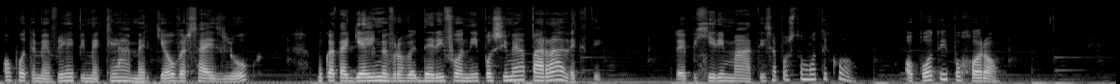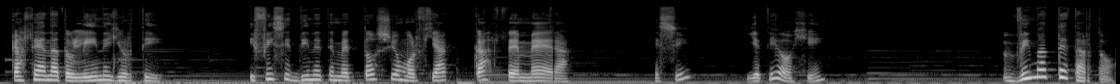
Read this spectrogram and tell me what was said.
Όποτε με βλέπει με κλάμερ και oversize look, μου καταγγέλει με βροβεντερή φωνή πως είμαι απαράδεκτη. Το επιχείρημά της αποστομωτικό, οπότε υποχωρώ. Κάθε Ανατολή είναι γιορτή. Η φύση ντύνεται με τόση ομορφιά κάθε μέρα. Εσύ, γιατί όχι; Βήμα τέταρτο.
